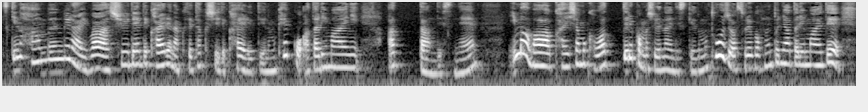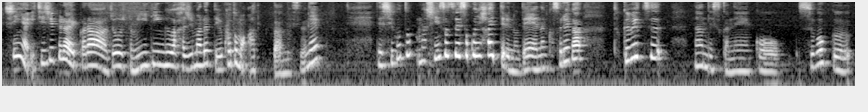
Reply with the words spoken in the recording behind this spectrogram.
月の半分ぐらいは終電で帰れなくてタクシーで帰るっていうのも結構当たり前にあったんですね。今は会社も変わってるかもしれないんですけれども当時はそれが本当に当たり前で深夜1時ぐらいから上司とミーティングが始まるっていうこともあったんですよね。で仕事、まあ、新卒でそこに入ってるのでなんかそれが特別なんですかね。こうすごく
